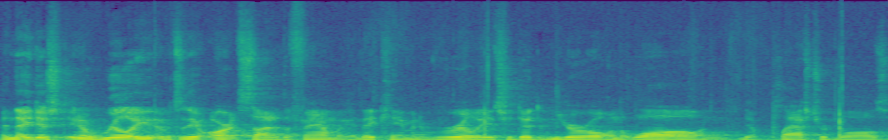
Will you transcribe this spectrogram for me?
and they just, you know, really it was the art side of the family, and they came in and really. She did the mural on the wall and the plastered walls.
